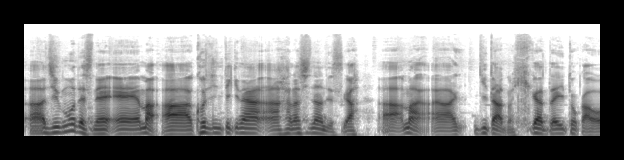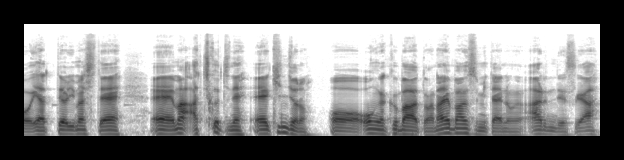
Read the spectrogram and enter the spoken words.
あ自分もですね、えー、まあ、個人的な話なんですが、あまあ、ギターの弾き語りとかをやっておりまして、えー、まあ、あちこちね、近所の音楽バーとかライブハウスみたいのがあるんですが、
